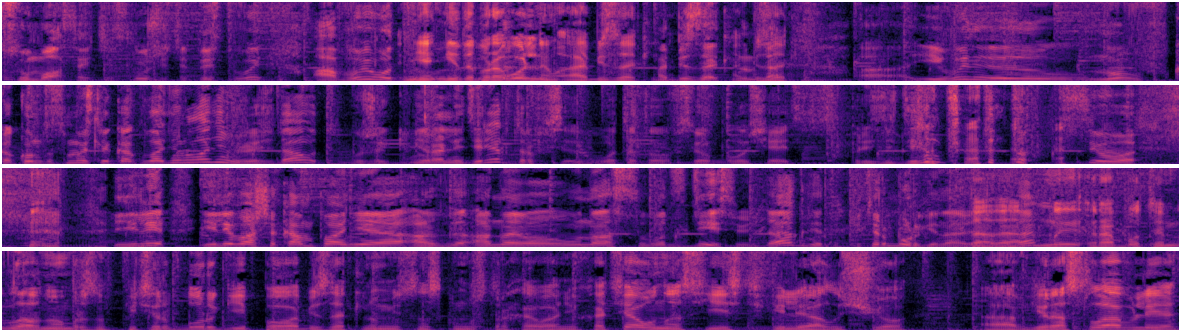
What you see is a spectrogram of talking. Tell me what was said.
С ума сойти, слушайте, то есть вы, а вы вот... Не, не добровольным, а обязательным. Обязательно. да. Обязательно. А, И вы, э, ну, в каком-то смысле, как Владимир Владимирович, да, вот вы же генеральный директор вот этого всего, получается, президент всего. Или, или ваша компания, а, она у нас вот здесь ведь, да, где-то в Петербурге, Да, наверное, да, Мы работаем главным образом в Петербурге по обязательному медицинскому страхованию, хотя у нас есть филиал еще а, в Ярославле,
